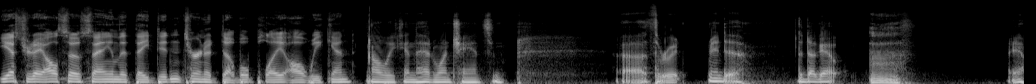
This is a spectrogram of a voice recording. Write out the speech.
yesterday also saying that they didn't turn a double play all weekend? All weekend, they had one chance and uh, threw it into the dugout. Yeah.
